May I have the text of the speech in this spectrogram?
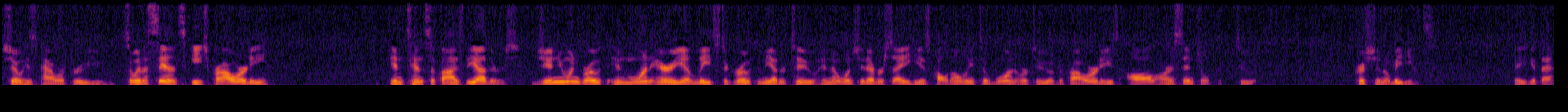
show His power through you. So, in a sense, each priority intensifies the others. Genuine growth in one area leads to growth in the other two, and no one should ever say he is called only to one or two of the priorities. All are essential to Christian obedience. Okay, you get that?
